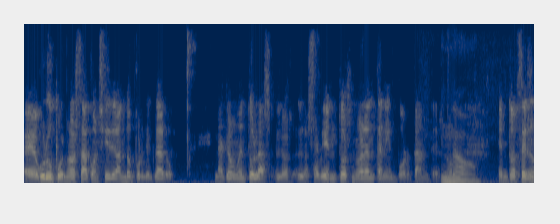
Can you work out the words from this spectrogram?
el grupo no lo estaba considerando porque claro en aquel momento los, eventos no eran tan importantes. ¿no? Entonces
